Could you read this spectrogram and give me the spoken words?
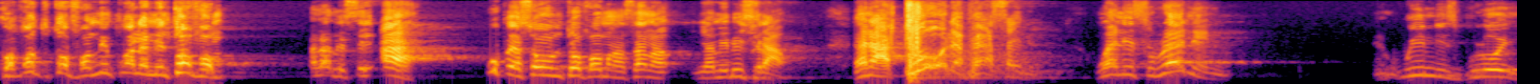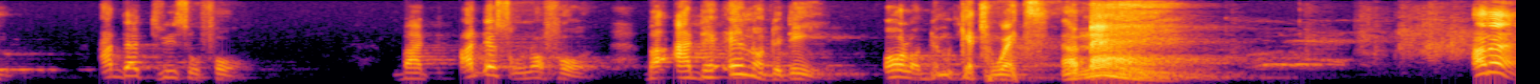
go for to talk for me, come and talk for me. And I say, Ah, who person talk for my son. And I told the person, when it's raining, wind is blowing, other trees will fall, but others will not fall. But at the end of the day, all of them get wet. Amen. Amen.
